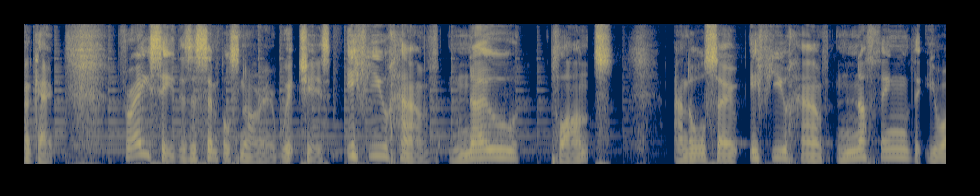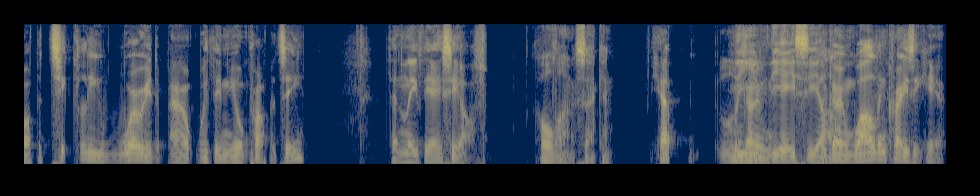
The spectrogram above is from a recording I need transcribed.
Okay. For AC, there's a simple scenario, which is if you have no plants, and also if you have nothing that you are particularly worried about within your property, then leave the AC off. Hold on a second. Yep. Leave going- the AC We're going wild and crazy here.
